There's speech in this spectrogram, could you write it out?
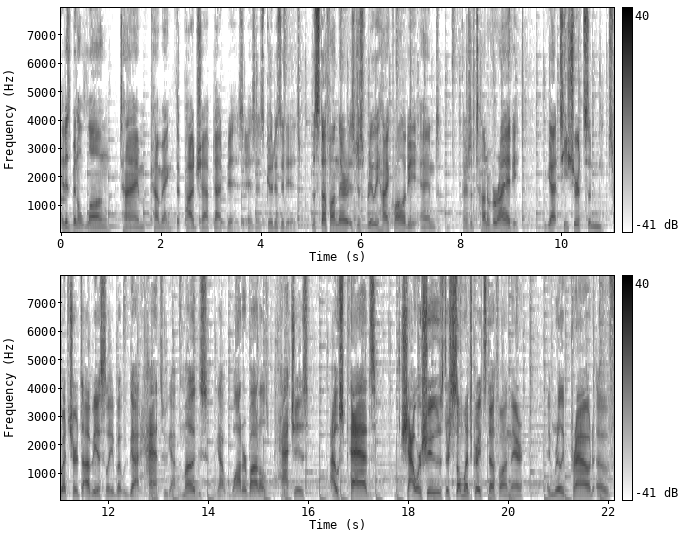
It has been a long time coming that podshop.biz is as good as it is. The stuff on there is just really high quality and there's a ton of variety. We've got t shirts and sweatshirts, obviously, but we've got hats, we've got mugs, we've got water bottles, patches, mouse pads, shower shoes. There's so much great stuff on there. I'm really proud of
